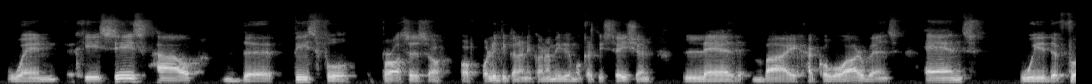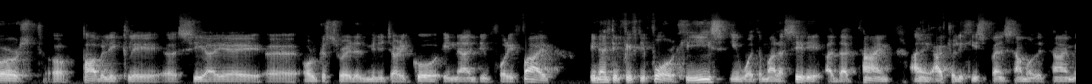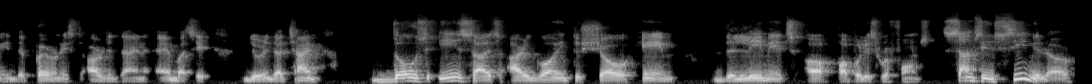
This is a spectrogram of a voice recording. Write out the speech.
When he sees how the peaceful process of, of political and economic democratization led by Jacobo Arbenz ends with the first uh, publicly uh, CIA uh, orchestrated military coup in 1945. In 1954, he is in Guatemala City at that time, and actually he spent some of the time in the Peronist Argentine embassy during that time. Those insights are going to show him the limits of populist reforms. Something similar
